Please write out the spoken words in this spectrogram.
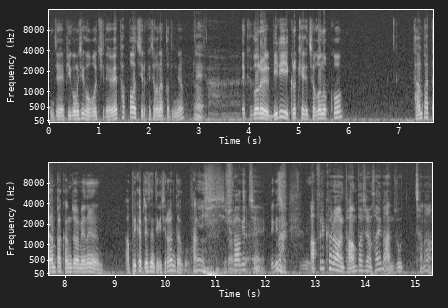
이제 비공식 오버워치 대회 팝버워치 이렇게 적어놨거든요. 네. 아, 근데 그거를 미리 그렇게 적어놓고 다음 팟 다음 팟 강조하면은 아프리카 입장에서는 되게 싫어한다고. 당연히 싫어하겠죠. 싫어하겠지. 네. 되게 싫지. 아프리카랑 다음 팟이랑 사이가 안 좋잖아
